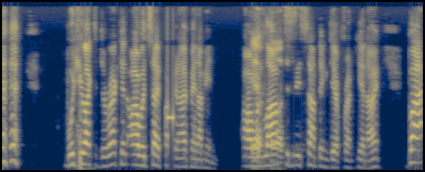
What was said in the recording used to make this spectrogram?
would you like to direct it? I would say, fucking oath, man, I'm in. I Yeah, would love to do something different, you know. But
